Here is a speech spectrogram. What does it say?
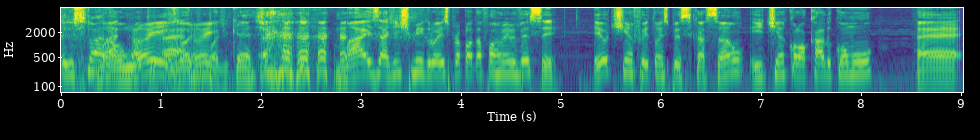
Isso não era Mas- um outro Oi, episódio oi. de podcast? Mas a gente migrou isso para a plataforma MVC. Eu tinha feito uma especificação e tinha colocado como é,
